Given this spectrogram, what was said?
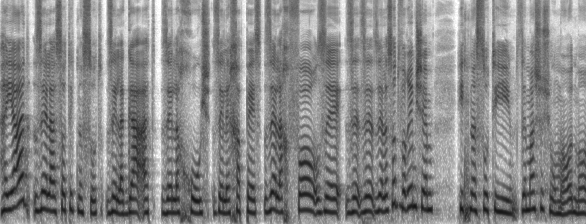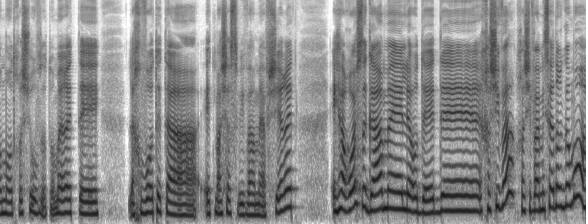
היד זה לעשות התנסות, זה לגעת, זה לחוש, זה לחפש, זה לחפור, זה, זה, זה, זה לעשות דברים שהם התנסותיים. זה משהו שהוא מאוד מאוד מאוד חשוב, זאת אומרת, לחוות את, ה, את מה שהסביבה מאפשרת. הראש זה גם לעודד חשיבה, חשיבה מסדר גבוה,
